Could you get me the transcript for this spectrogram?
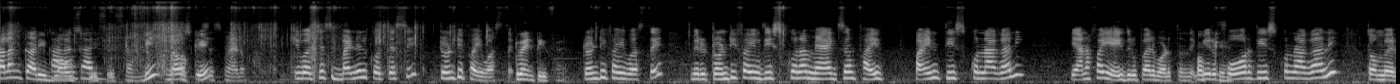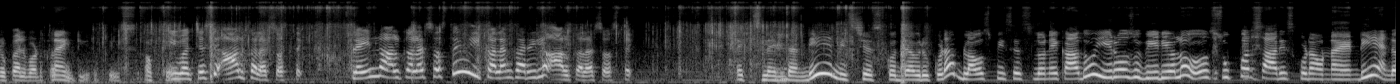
కలంకారీ బ్లౌజ్. పీసెస్ అండి. బ్లౌజ్ పీసెస్ మేడం ఇవి వచ్చేసి బండిల్కి వచ్చేసి ట్వంటీ ఫైవ్ వస్తాయి. ట్వంటీ ఫైవ్ ట్వంటీ ఫైవ్ వస్తాయి. మీరు ట్వంటీ ఫైవ్ తీసుకున్నా మ్యాక్సిమం ఫైవ్ పైన తీసుకున్నా కానీ ఎనభై ఐదు రూపాయలు పడుతుంది. మీరు. ఫోర్ తీసుకున్నా కానీ తొంభై రూపాయలు పడుతుంది. నైన్టీ రూపీస్. ఓకే ఇవి వచ్చేసి ఆల్ కలర్స్ వస్తాయి. ప్లెయిన్లో ఆల్ కలర్స్ వస్తాయి ఈ కలంకారీలో ఆల్ కలర్స్ వస్తాయి. ఎక్సలెంట్ అండి. మిస్ చేసుకోవద్దు ఎవరు కూడా. బ్లౌజ్ పీసెస్లోనే కాదు ఈ రోజు వీడియోలో సూపర్ సారీస్ కూడా ఉన్నాయండి. అండ్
